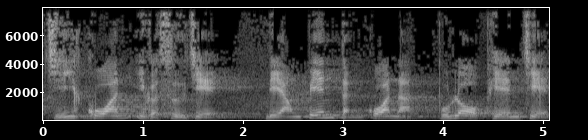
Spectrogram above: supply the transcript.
即观一个世界。两边等观呢，不露偏见。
